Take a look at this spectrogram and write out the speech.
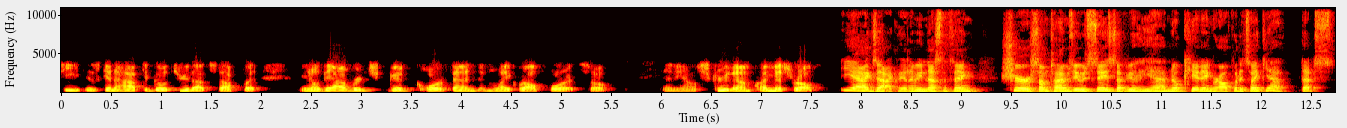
seat is going to have to go through that stuff. But, you know, the average good core fan didn't like Ralph for it. So, anyhow, screw them. I miss Ralph. Yeah, exactly. And I mean, that's the thing. Sure, sometimes he would say stuff, you yeah, no kidding, Ralph. But it's like, yeah, that's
